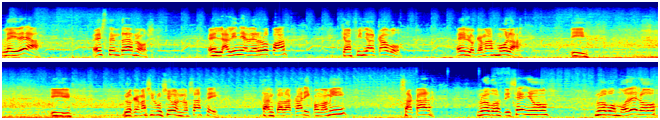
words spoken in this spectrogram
La idea es centrarnos en la línea de ropa, que al fin y al cabo es lo que más mola y, y lo que más ilusión nos hace tanto a la Cari como a mí, sacar nuevos diseños, nuevos modelos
